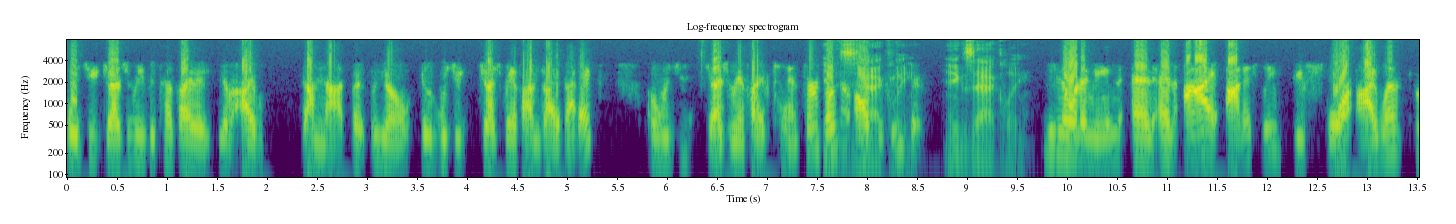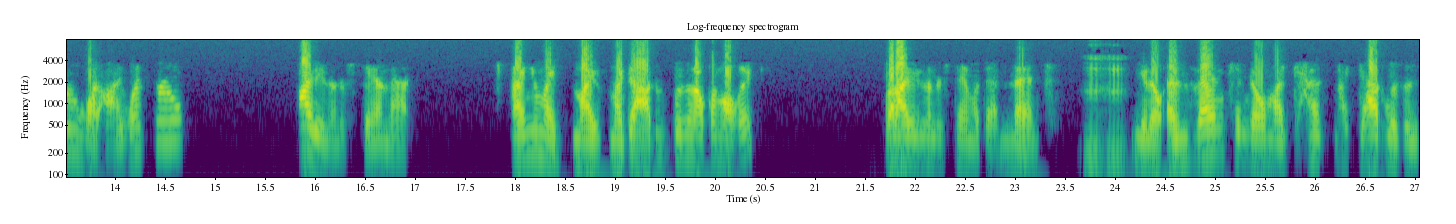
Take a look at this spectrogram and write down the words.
Would you judge me because I, you know, I, I'm not, but you know, would you judge me if I'm diabetic, or would you judge me if I have cancer? Those are all diseases. Exactly. You know what I mean? And and I honestly, before I went through what I went through, I didn't understand that. I knew my my my dad was an alcoholic, but I didn't understand what that meant. Hmm You know, and then to know my dad my dad was an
